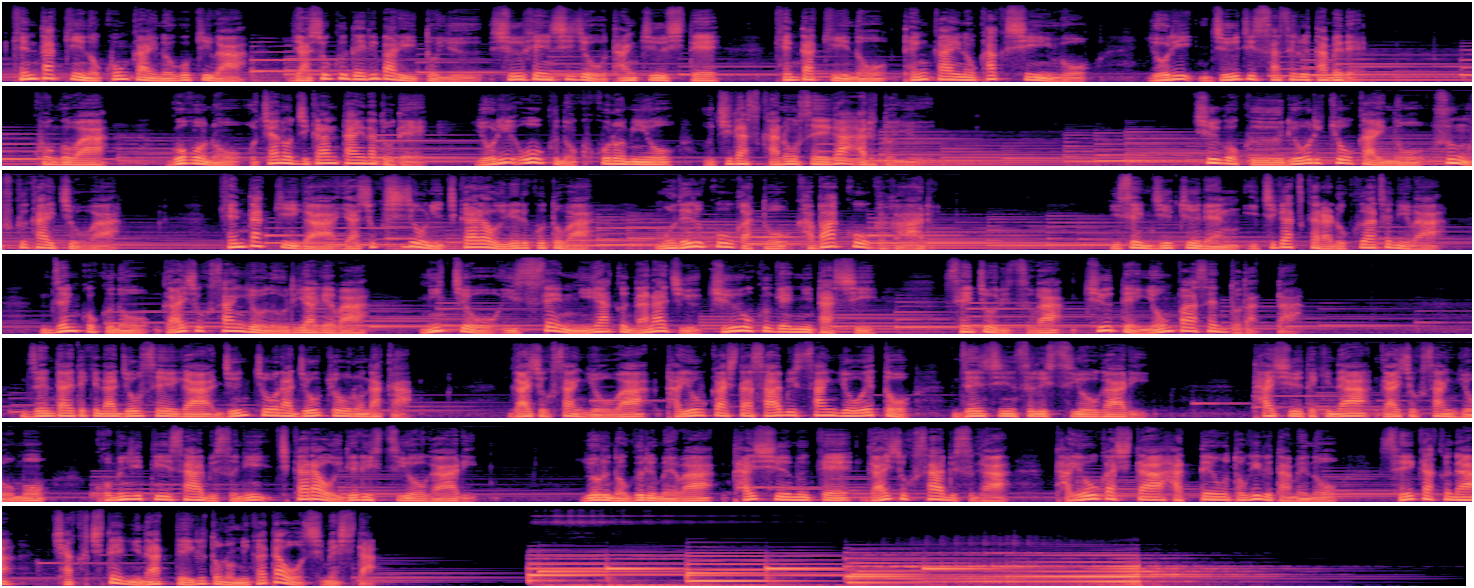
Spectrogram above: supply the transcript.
ケンタッキーの今回の動きは夜食デリバリーという周辺市場を探求してケンタッキーの展開の各シーンをより充実させるためで今後は午後のお茶の時間帯などでより多くの試みを打ち出す可能性があるという。中国料理協会のフン副会長はケンタッキーが夜食市場に力を入れることはモデル効果とカバー効果がある。2019年1月から6月には全国の外食産業の売り上げは2兆1279億元に達し成長率は9.4%だった。全体的な情勢が順調な状況の中外食産業は多様化したサービス産業へと前進する必要があり大衆的な外食産業もコミュニティサービスに力を入れる必要があり夜のグルメは大衆向け外食サービスが多様化した発展を遂げるための正確な着地点になっているとの見方を示した。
